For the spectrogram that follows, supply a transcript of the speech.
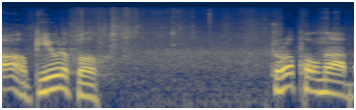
Oh, beautiful. Draw pull knob.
